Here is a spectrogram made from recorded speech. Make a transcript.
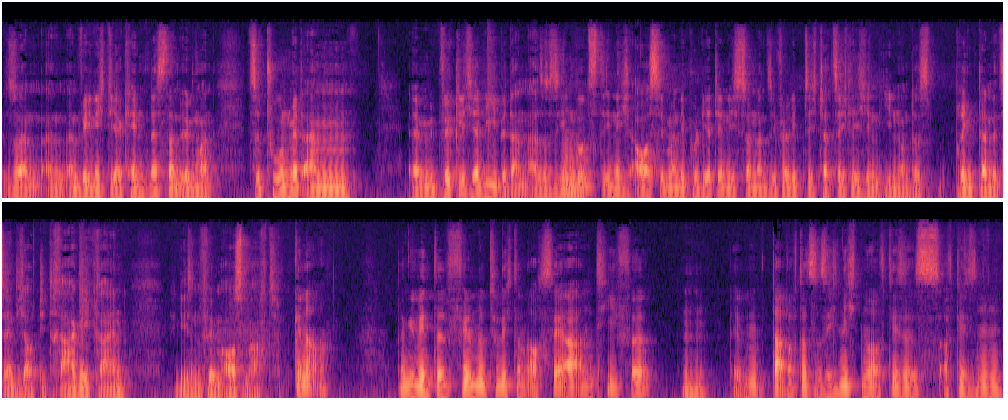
so ein, ein, ein wenig die Erkenntnis dann irgendwann zu tun mit einem, äh, mit wirklicher Liebe dann. Also sie nutzt ihn nicht aus, sie manipuliert ihn nicht, sondern sie verliebt sich tatsächlich in ihn und das bringt dann letztendlich auch die Tragik rein, die diesen Film ausmacht. Genau. Da gewinnt der Film natürlich dann auch sehr an Tiefe. Eben dadurch, dass er sich nicht nur auf dieses, auf diesen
